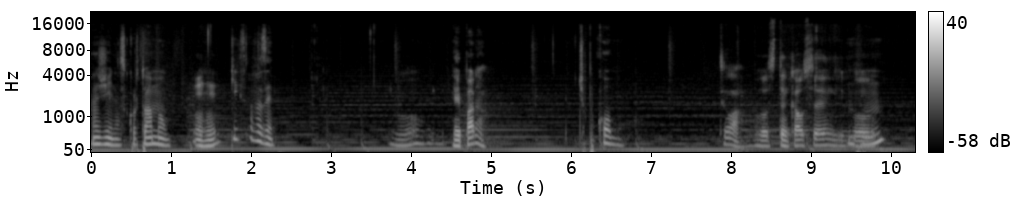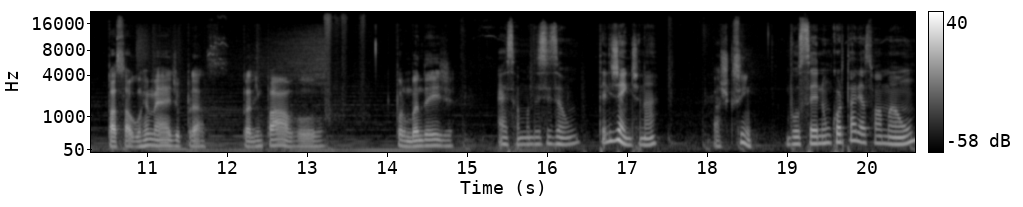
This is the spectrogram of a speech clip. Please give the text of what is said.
imagina, você cortou a mão, Uhum. o que, que você vai fazer? Vou reparar. Tipo, como? Sei lá, vou estancar o sangue, vou Uhum. passar algum remédio pra, pra limpar, vou pôr um band-aid. Essa é uma decisão inteligente, né? Acho que sim. Você não cortaria a sua mão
